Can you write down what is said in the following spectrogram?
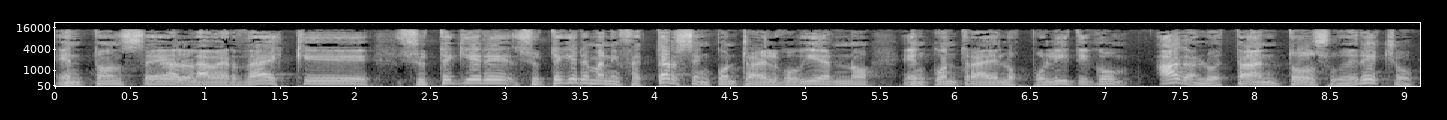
Entonces, la verdad es que si usted quiere, si usted quiere manifestarse en contra del gobierno, en contra de los políticos, hágalo, está en todo su derecho,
